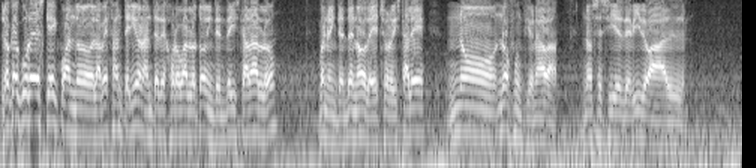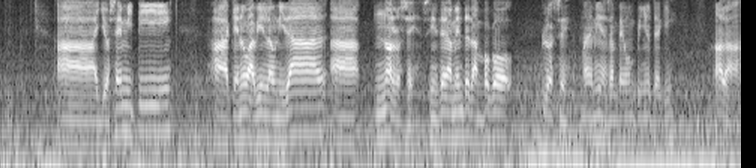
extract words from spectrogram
lo que ocurre es que cuando la vez anterior, antes de jorobarlo todo, intenté instalarlo, bueno, intenté no, de hecho lo instalé, no, no funcionaba. No sé si es debido al a Yosemite, a que no va bien la unidad, a... no lo sé, sinceramente tampoco lo sé. Madre mía, se han pegado un piñote aquí. ¡Hala!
